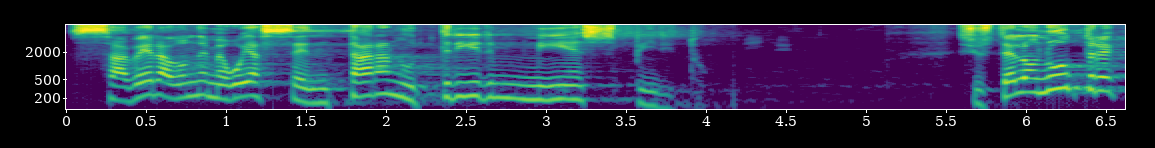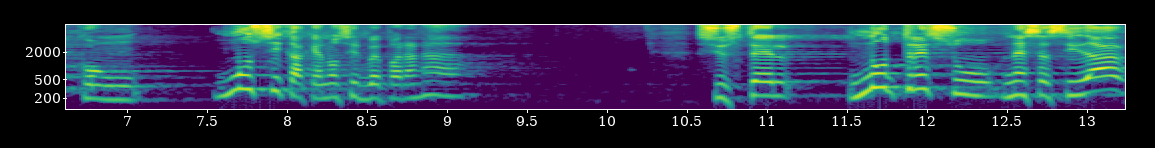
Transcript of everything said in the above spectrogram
saber a dónde me voy a sentar a nutrir mi espíritu. Si usted lo nutre con música que no sirve para nada, si usted nutre su necesidad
